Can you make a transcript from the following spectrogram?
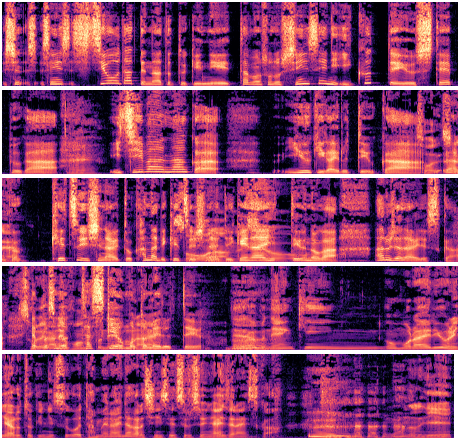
必要だってなった時に、多分その申請に行くっていうステップが、一番なんか勇気がいるっていうか、なんか決意しないと、かなり決意しないといけないっていうのがあるじゃないですか。やっぱその助けを求めるっていう。で、やっぱ年金をもらえるようになるときにすごいためらいながら申請する人いないじゃないですか。うん。なのに、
